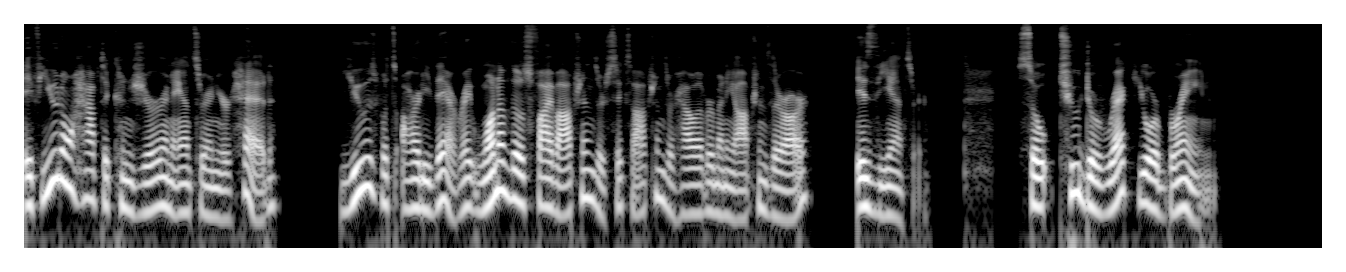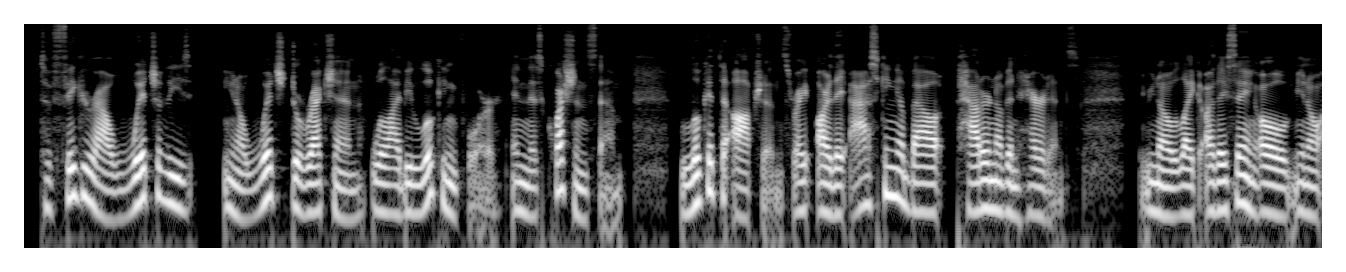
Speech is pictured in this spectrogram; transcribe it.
if you don't have to conjure an answer in your head, use what's already there, right? One of those five options or six options or however many options there are is the answer. So to direct your brain to figure out which of these, you know, which direction will I be looking for in this question stem, look at the options, right? Are they asking about pattern of inheritance? You know, like are they saying, oh, you know,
